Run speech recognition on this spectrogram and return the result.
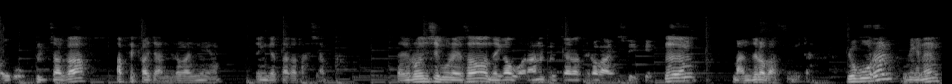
어이고, 글자가 앞에까지 안 들어가 있네요. 당겼다가 다시 앞으로. 자, 이런 식으로 해서 내가 원하는 글자가 들어갈 수 있게끔 만들어 봤습니다. 요거를 우리는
